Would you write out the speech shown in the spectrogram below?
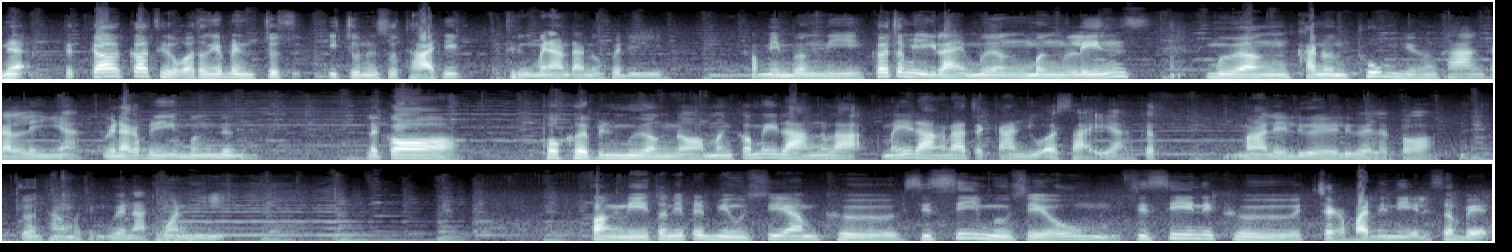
เนี่ยก็ก็ถือว่าตรงนี้เป็นจุดอีกจุดหนึ่งสุดท้ายที่ถึงแม่น้ำดานูพอดีเขามีเมืองนี้ ก็จะมีอีกหลายเมืองเมืองลินส์เมืองคานุนทุ่มอยู่ข้างๆกันอะไรเงี้ยเวียนนาก็เป็นอีกเมืองหนึ่งแล้วก็พอเคยเป็นเมืองเนาะมันก็ไม่ล้างละไม่ล้างราจากการอยู่อาศัยอะก็ มาเรื่อยๆเรื่อยๆแล้วก็จนทั้งมาถึงเวียนนาทุกวันนี้ ฝั่งนี้ตัวนี้เป็นมิวเซียมคือซิซี่มิวเซียมซิซี่นี่คือจักรพรรดินีอลิซาเบธ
